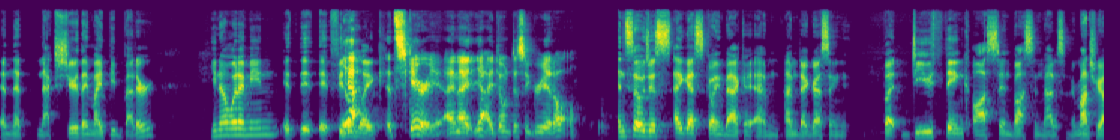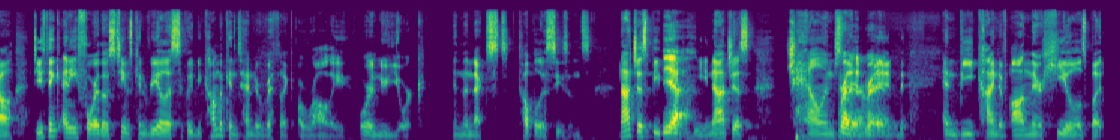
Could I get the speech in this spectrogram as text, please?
and that next year they might be better you know what I mean? It it, it feels yeah, like it's scary, and I yeah I don't disagree at all. And so, just I guess going back, I am I'm digressing. But do you think Austin, Boston, Madison, or Montreal? Do you think any four of those teams can realistically become a contender with like a Raleigh or a New York in the next couple of seasons? Not just be yeah. not just challenge right, them right. and and be kind of on their heels, but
